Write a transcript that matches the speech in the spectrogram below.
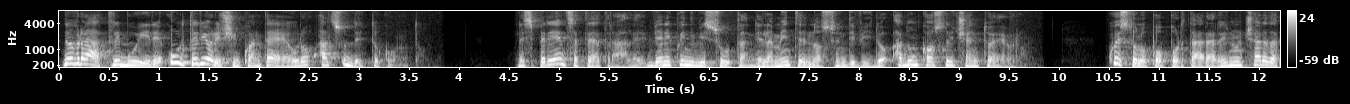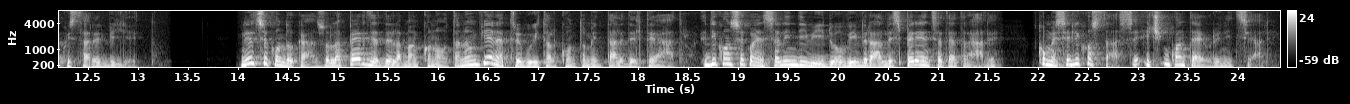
dovrà attribuire ulteriori 50 euro al suddetto conto. L'esperienza teatrale viene quindi vissuta nella mente del nostro individuo ad un costo di 100 euro. Questo lo può portare a rinunciare ad acquistare il biglietto. Nel secondo caso, la perdita della banconota non viene attribuita al conto mentale del teatro e di conseguenza l'individuo vivrà l'esperienza teatrale come se gli costasse i 50 euro iniziali.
